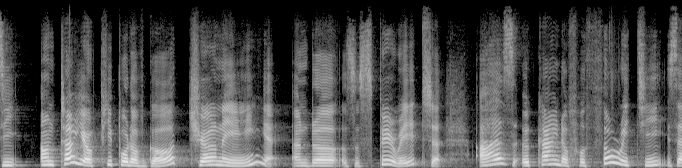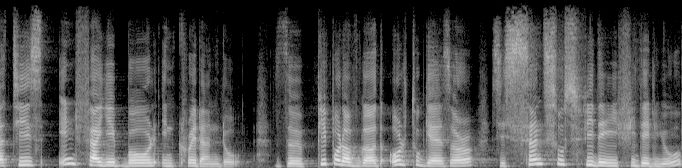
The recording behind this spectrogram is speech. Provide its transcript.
the entire people of God journeying under the Spirit as a kind of authority that is infallible in credendo. The people of God all together, this sensus fidei fidelium,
